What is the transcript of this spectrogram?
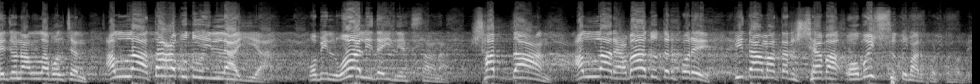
এই জন্য আল্লাহ বলছেন আল্লাহ তাবুদু ইল্লা ইয়া ওবিল ওয়ালিদাইন সাবধান, আল্লাহর ইবাদতের পরে পিতামাতার সেবা অবশ্যই তোমার করতে হবে।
